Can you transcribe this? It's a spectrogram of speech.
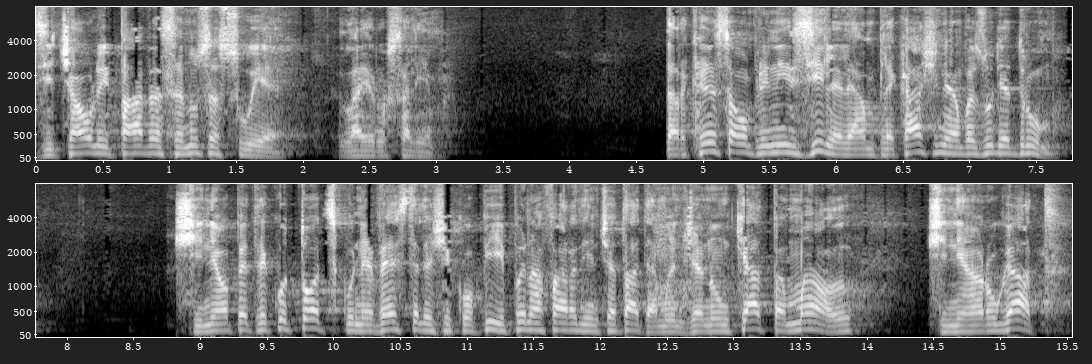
ziceau lui Pavel să nu se suie la Ierusalim. Dar când s-au împlinit zilele, am plecat și ne-am văzut de drum. Și ne-au petrecut toți cu nevestele și copiii până afară din cetate. Am îngenunchiat pe mal și ne-am rugat.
